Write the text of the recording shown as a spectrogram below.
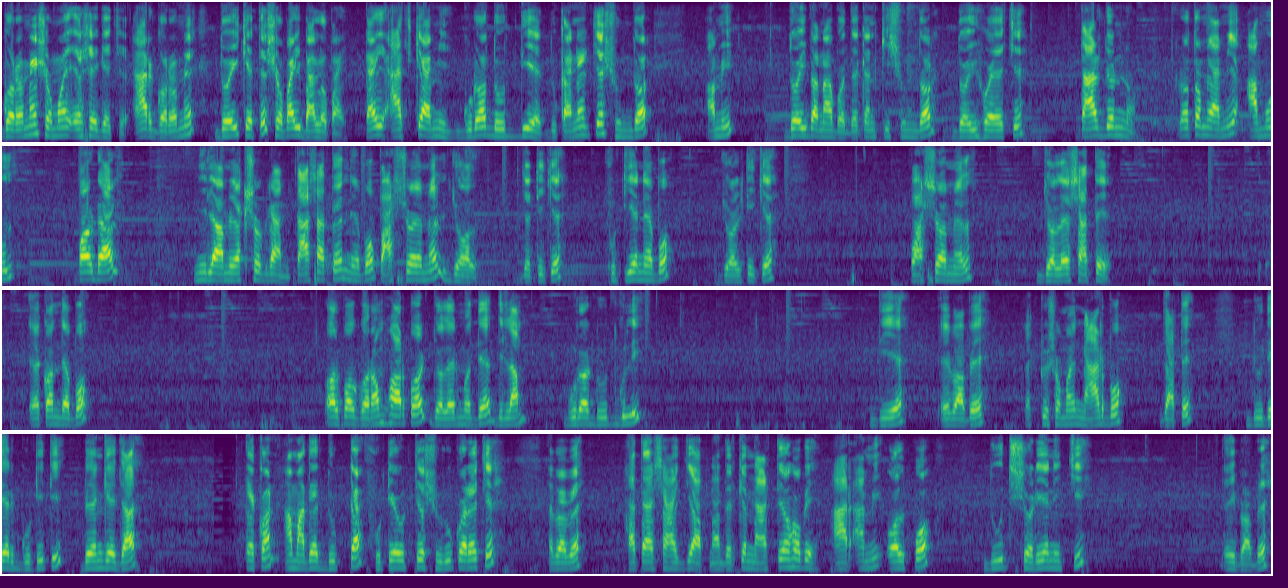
গরমের সময় এসে গেছে, আর গরমে দই খেতে সবাই ভালো পায়। তাই আজকে আমি গুঁড়ো দুধ দিয়ে দোকানের চেয়ে সুন্দর আমি দই বানাবো, দেখেন কি সুন্দর দই হয়েছে। তার জন্য প্রথমে আমি আমুল পাউডার নিলাম একশো গ্রাম, তার সাথে নেব পাঁচশো এমএল জল, যেটিকে ফুটিয়ে নেব জলটিকে পাঁচশো এমএল জলের সাথে। এখন দেব অল্প গরম হওয়ার পর জলের মধ্যে দিলাম গুঁড়ো দুধগুলি। দিয়ে এভাবে একটু সময় নাড়বো যাতে দুধের গুটিটি ভেঙে যায়। এখন আমাদের দুধটা ফুটে উঠতে শুরু করেছে। এভাবে হাতার সাহায্যে আপনাদেরকে নাড়তে হবে। আর আমি অল্প দুধ সরিয়ে নিচ্ছি। এইভাবে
